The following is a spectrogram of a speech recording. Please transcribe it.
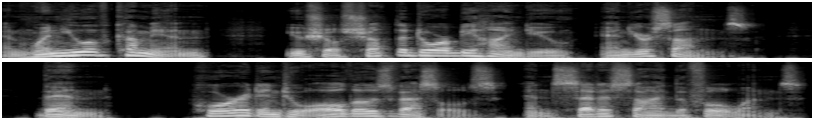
And when you have come in, you shall shut the door behind you and your sons. Then pour it into all those vessels, and set aside the full ones.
